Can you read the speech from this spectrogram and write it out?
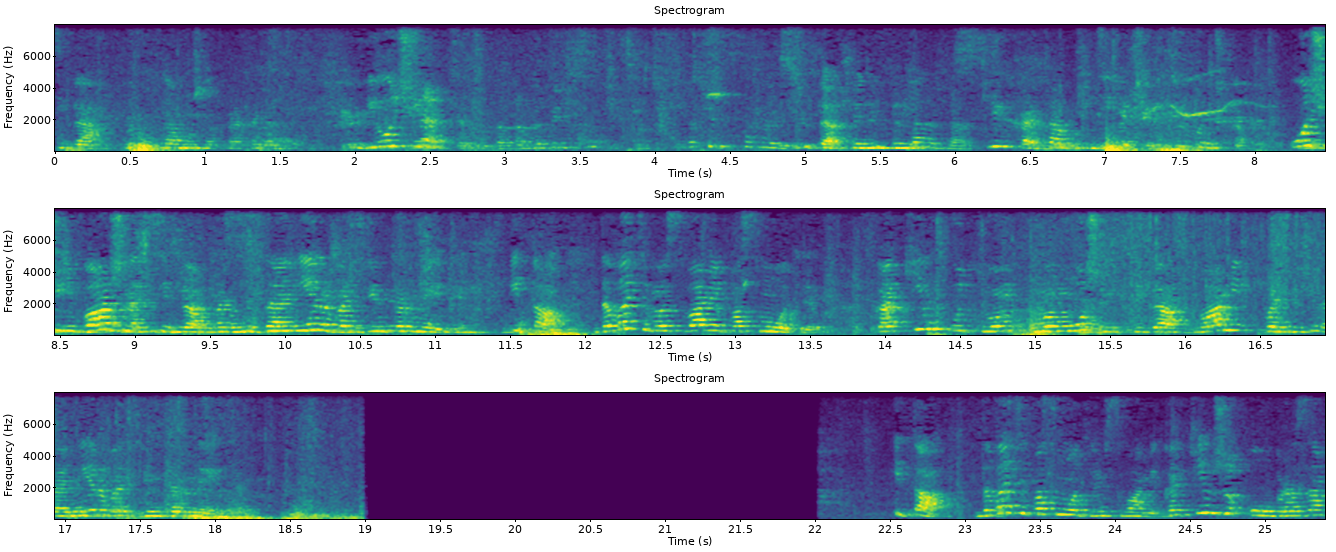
себя, ну, сюда можно проходить, и очень Сюда, сюда, да. Девочки, секундочку. Очень важно себя позиционировать в интернете. Итак, давайте мы с вами посмотрим, каким путем мы можем себя с вами позиционировать в интернете. Итак, давайте посмотрим с вами, каким же образом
